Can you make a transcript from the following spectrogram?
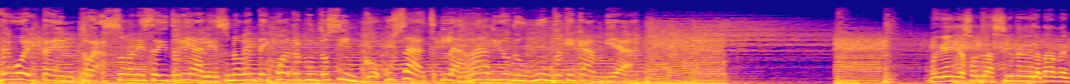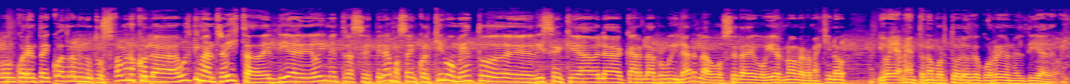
de vuelta en Razones Editoriales 94.5 USAT, la radio de un mundo que cambia. Muy bien, ya son las 7 de la tarde con 44 minutos. Vámonos con la última entrevista del día de hoy mientras esperamos. En cualquier momento eh, dicen que habla Carla Rubilar, la vocera de gobierno, me imagino, y obviamente no por todo lo que ha ocurrido en el día de hoy.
